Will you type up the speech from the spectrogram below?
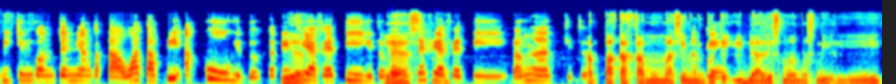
bikin konten yang ketawa tapi aku gitu tapi Iya. via Fetty gitu kan Yes. maksudnya via Fetty banget gitu Apakah kamu masih mengikuti idealismemu sendiri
